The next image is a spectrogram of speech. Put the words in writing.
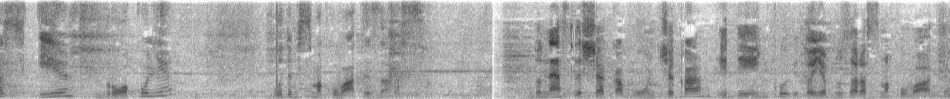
Ось і брокколі. Будемо смакувати зараз. Донесли ще кабунчика і деньку, і то я буду зараз смакувати.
